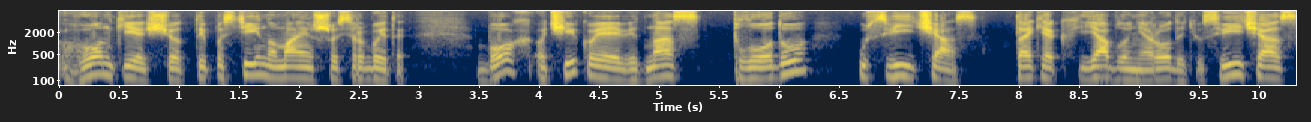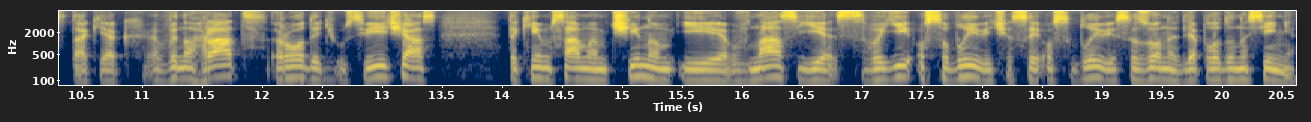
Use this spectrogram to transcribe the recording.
гонки, що ти постійно маєш щось робити. Бог очікує від нас плоду у свій час, так як яблуня родить у свій час, так як виноград родить у свій час таким самим чином, і в нас є свої особливі часи, особливі сезони для плодоносіння.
